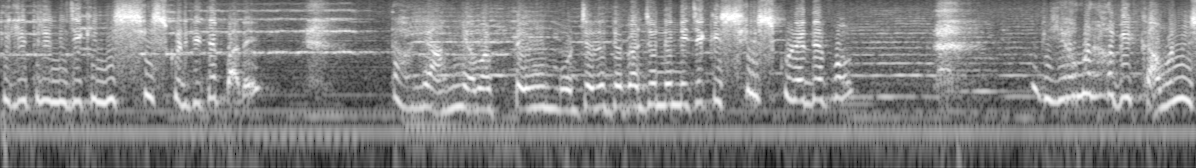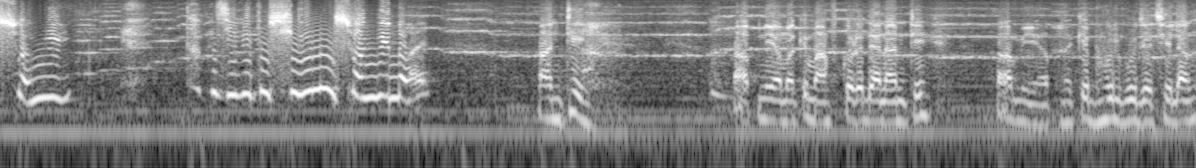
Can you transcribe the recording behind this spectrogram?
তিলে তিলে নিজেকে নিঃশেষ করে দিতে পারে, তাহলে আমি আমার প্রেমের মর্যাদা দেবার জন্য নিজেকে শেষ করে দেব। বিয়ে আমার হবে কামনের সঙ্গে, তবে জীবিত শিরনের সঙ্গে নয়। আন্টি, আপনি আমাকে মাফ করে দেন, আন্টি। আমি আপনাকে ভুল বুঝেছিলাম।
